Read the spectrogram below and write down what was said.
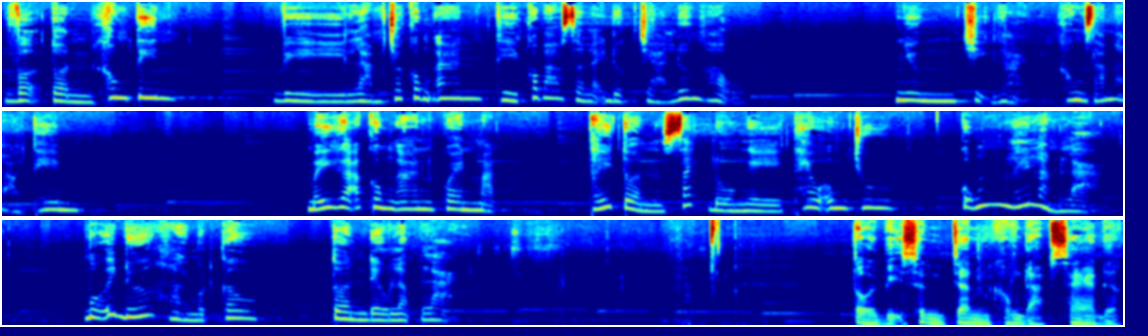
Vợ Tuần không tin Vì làm cho công an Thì có bao giờ lại được trả lương hậu. Nhưng chị ngại không dám hỏi thêm. Mấy gã công an quen mặt Thấy Tuần xách đồ nghề theo ông Chu Cũng lấy làm lạ Mỗi đứa hỏi một câu Tuần đều lặp lại. Tôi bị sưng chân không đạp xe được.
